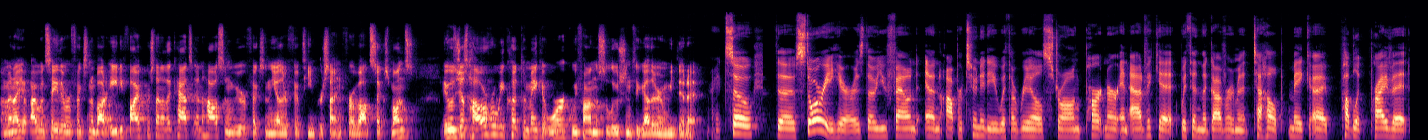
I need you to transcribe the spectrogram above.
Um, and I, I would say they were fixing about 85% of the cats in house, and we were fixing the other 15% for about six months. It was just however we could to make it work. We found the solution together and we did it. Right. So the story here is though you found an opportunity with a real strong partner and advocate within the government to help make a public private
